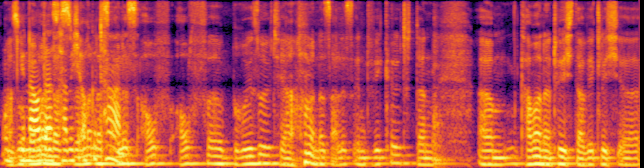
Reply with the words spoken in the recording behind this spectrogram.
Und also genau wenn man das habe ich wenn auch man getan. das alles auf, aufbröselt, ja, wenn man das alles entwickelt, dann ähm, kann man natürlich da wirklich äh,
